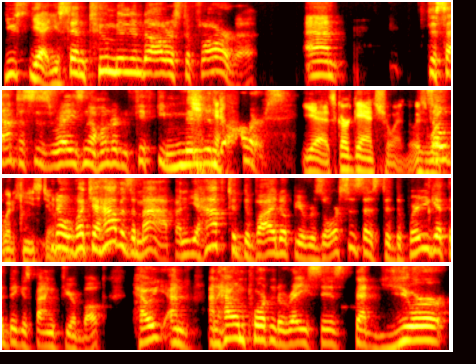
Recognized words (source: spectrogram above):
You yeah, you send two million dollars to Florida, and DeSantis is raising 150 million dollars. Yeah. yeah. it's gargantuan. Is so, what, what he's doing. You know what you have is a map, and you have to divide up your resources as to the, where you get the biggest bang for your buck. How and and how important a race is that you're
